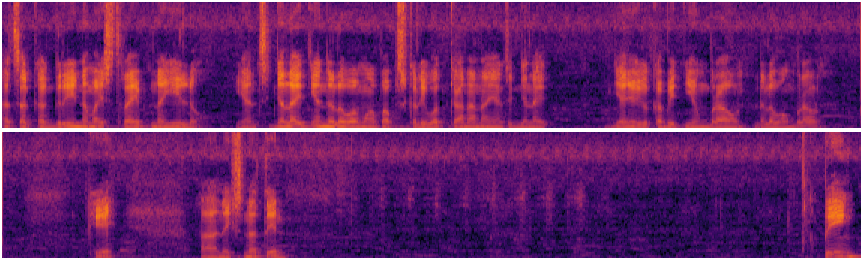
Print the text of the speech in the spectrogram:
At saka green na may stripe na yellow. Yan. Signal light yan dalawa mga paps. Kaliwat kanan na yan signal light. Yan yung kabit yung brown. Dalawang brown. Okay. Ah, next natin. Pink.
